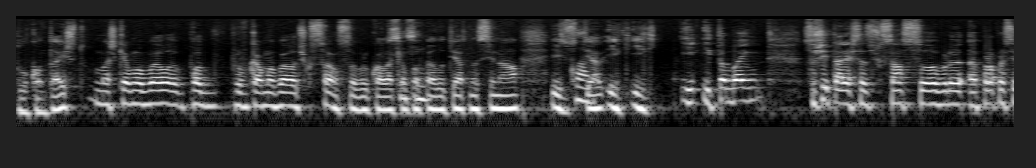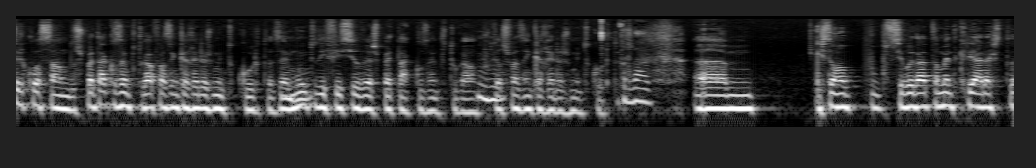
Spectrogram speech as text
pelo contexto, mas que é uma bela, pode provocar uma bela discussão sobre qual é, que é o Sim, sim. papel do Teatro Nacional e, Claro. teatro- e- e- e- e também suscitar esta discussão sobre a própria circulação dos espetáculos em Portugal fazem carreiras muito curtas. Uhum. É muito difícil ver espetáculos em Portugal porque eles fazem carreiras muito curtas. Verdade. Ahm, isto é uma possibilidade também de criar esta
